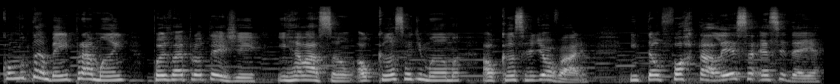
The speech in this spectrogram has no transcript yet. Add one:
como também para a mãe, pois vai proteger em relação ao câncer de mama, ao câncer de ovário. Então fortaleça essa ideia.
